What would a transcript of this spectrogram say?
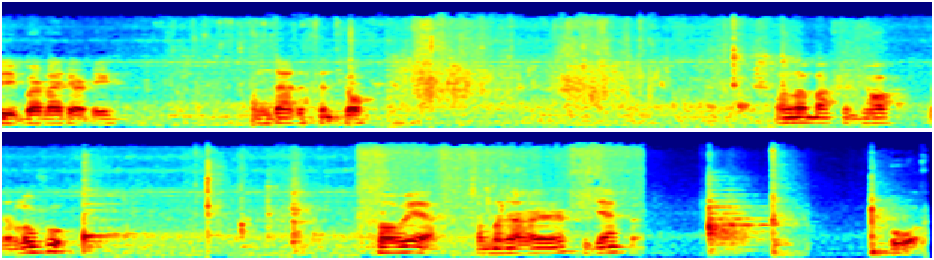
这里边来点这个我们带的粉条，然后咱把粉条给它捞出，稍微啊，咱们再来点水淀粉，不。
